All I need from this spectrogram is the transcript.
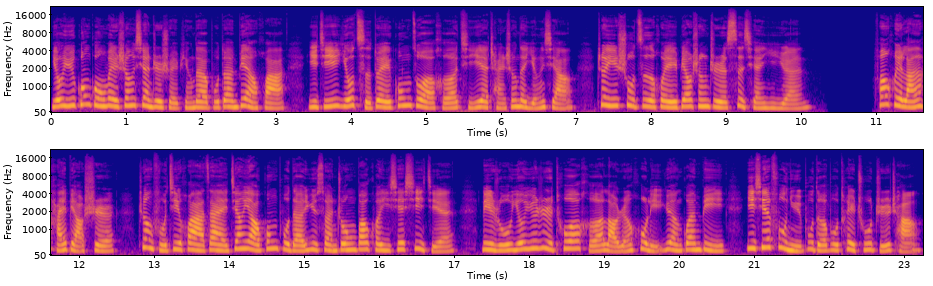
由于公共卫生限制水平的不断变化，以及由此对工作和企业产生的影响，这一数字会飙升至四千亿元。方慧兰还表示，政府计划在将要公布的预算中包括一些细节，例如，由于日托和老人护理院关闭，一些妇女不得不退出职场，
